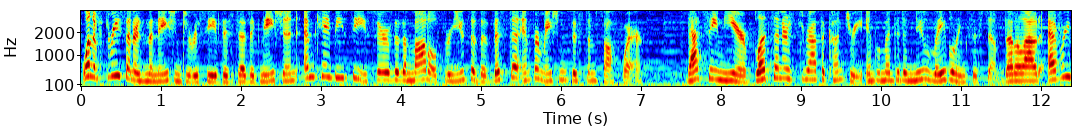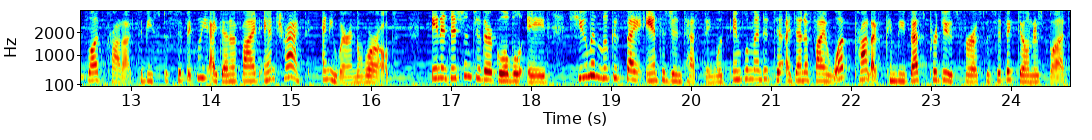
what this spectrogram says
One of three centers in the nation to receive this designation, MKBC serves as a model for use of the Vista Information System software. That same year, blood centers throughout the country implemented a new labeling system that allowed every blood product to be specifically identified and tracked anywhere in the world. In addition to their global aid, human leukocyte antigen testing was implemented to identify what products can be best produced for a specific donor's blood.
